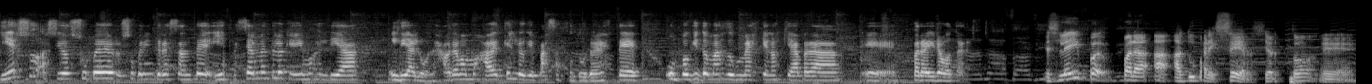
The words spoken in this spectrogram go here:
y eso ha sido súper, súper interesante y especialmente lo que vimos el día, el día lunes. Ahora vamos a ver qué es lo que pasa a futuro, en este un poquito más de un mes que nos queda para, eh, para ir a votar. Slay, para, a, tu parecer, ¿cierto? Eh,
